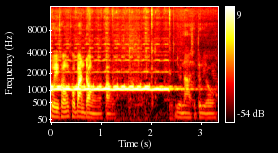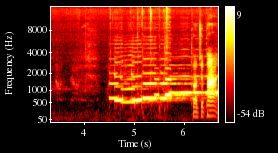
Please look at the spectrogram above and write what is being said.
คุยของพ่อบ้านดองเป่าอยู่หน้าสตูดิโอตอนสุดท้าย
